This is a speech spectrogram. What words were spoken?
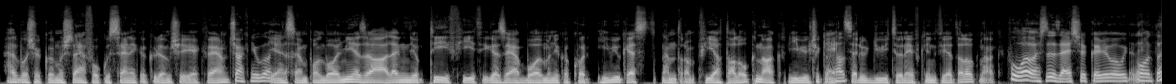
Hát most akkor most ráfókuszálnék a különbségekre. Csak nyugodtan. Ilyen szempontból, hogy mi ez a legnagyobb tévhit igazából, mondjuk akkor hívjuk ezt, nem tudom, fiataloknak? Hívjuk csak Aha. egyszerű gyűjtőnévként fiataloknak? Hú, olvasd az első könyv, ahogy mondta.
